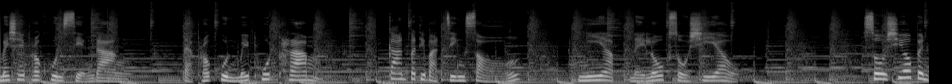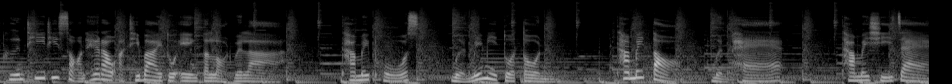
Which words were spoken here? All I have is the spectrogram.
ไม่ใช่เพราะคุณเสียงดัง แต่เพราะคุณไม่พูดพร่ำการปฏิบัติจริง 2. เงียบในโลกโซเชียลโซเชียลเป็นพื้นที่ที่สอนให้เราอธิบายตัวเองตลอดเวลา ถ้าไม่โพสต์ เหมือนไม่มีตัวตน ถ้าไม่ตอบ เหมือนแพ้ ถ้าไม่ชี้แจง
